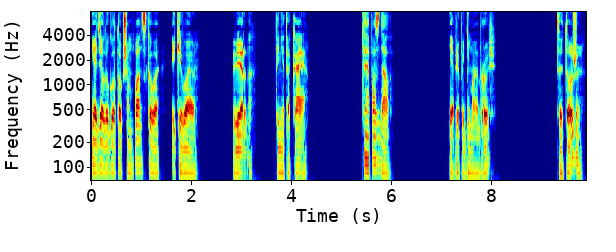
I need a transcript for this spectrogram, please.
Я делаю глоток шампанского и киваю. «Верно, ты не такая». «Ты опоздал». Я приподнимаю бровь. «Ты тоже?»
